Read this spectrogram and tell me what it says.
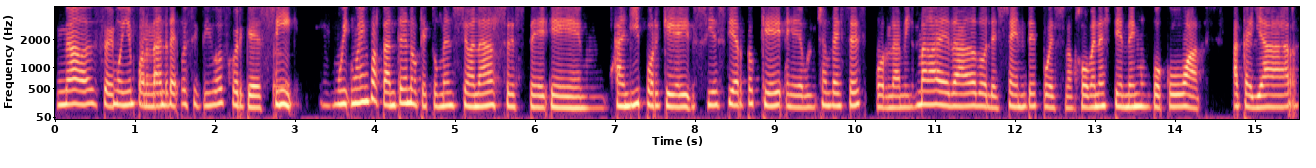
nada, sé, muy importante. Positivo porque sí, muy, muy importante lo que tú mencionas, este, eh, Angie, porque sí es cierto que eh, muchas veces por la misma edad adolescente, pues los jóvenes tienden un poco a, a callar,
